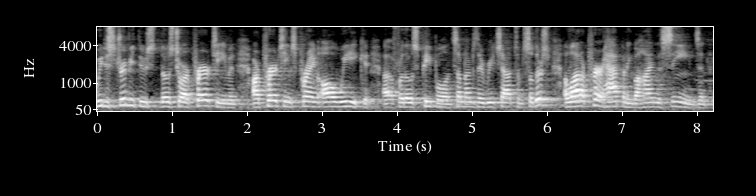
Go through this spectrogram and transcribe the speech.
We distribute those, those to our prayer team, and our prayer team's praying all week uh, for those people, and sometimes they reach out to them. So there's a lot of prayer happening behind the scenes. And,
